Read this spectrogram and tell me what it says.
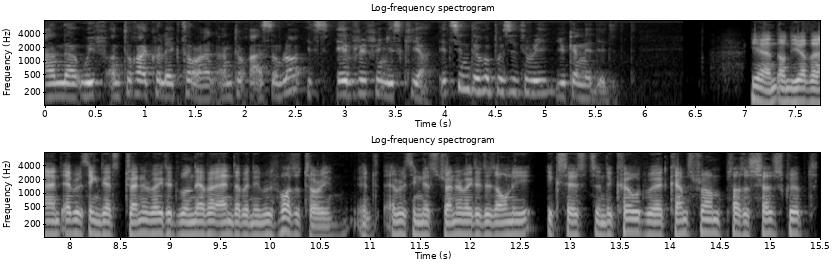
and uh, with Antora collector and Antora assembler, it's everything is clear. It's in the repository, you can edit it. Yeah, and on the other hand, everything that's generated will never end up in the repository. It, everything that's generated, it only exists in the code where it comes from, plus a shell script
